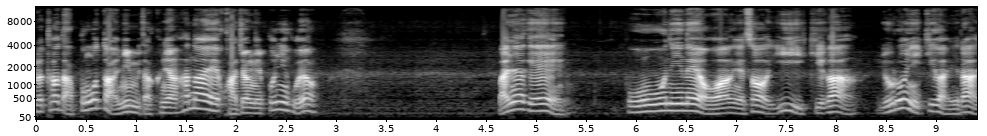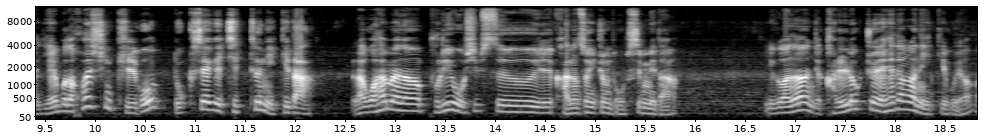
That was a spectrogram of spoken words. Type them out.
그렇다고 나쁜 것도 아닙니다. 그냥 하나의 과정일 뿐이고요. 만약에 본인의 어항에서 이 이끼가 요런 이끼가 아니라 얘보다 훨씬 길고 녹색의 짙은 이끼다 라고 하면은 브리오십스일 가능성이 좀 높습니다. 이거는 이제 갈록주에 해당하는 이끼고요.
